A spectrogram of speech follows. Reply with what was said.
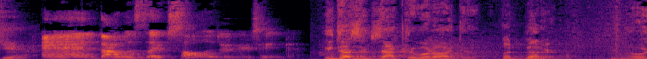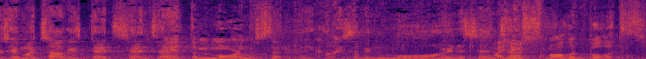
yeah. And that was like solid entertainment. He does exactly what I do. but better. I always hit my targets dead center. Hit them more in the center. You can't hit something more in the center. I use smaller bullets.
